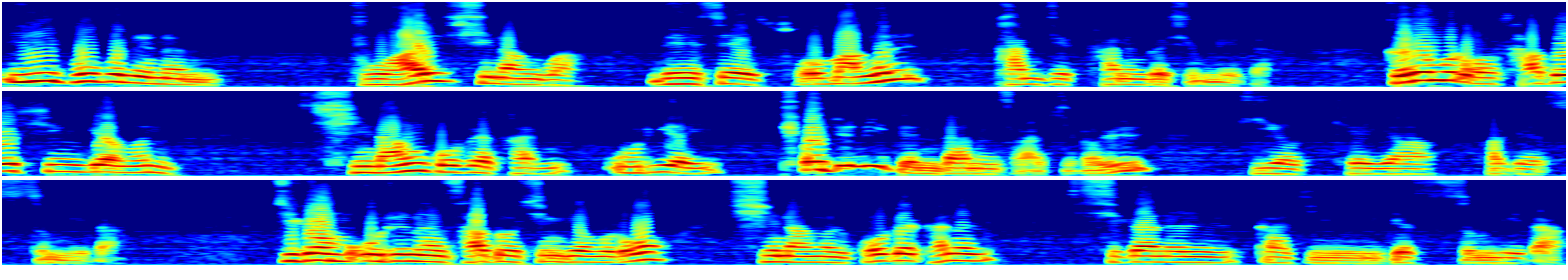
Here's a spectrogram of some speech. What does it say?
이 부분에는 부활신앙과 내세 소망을 간직하는 것입니다. 그러므로 사도신경은 신앙 고백한 우리의 표준이 된다는 사실을 기억해야 하겠습니다. 지금 우리는 사도신경으로 신앙을 고백하는 시간을 가지겠습니다.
